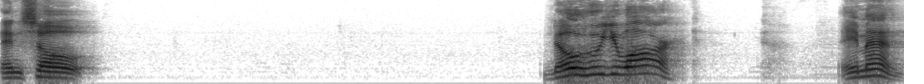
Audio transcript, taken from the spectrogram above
And so, know who you are. Amen.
